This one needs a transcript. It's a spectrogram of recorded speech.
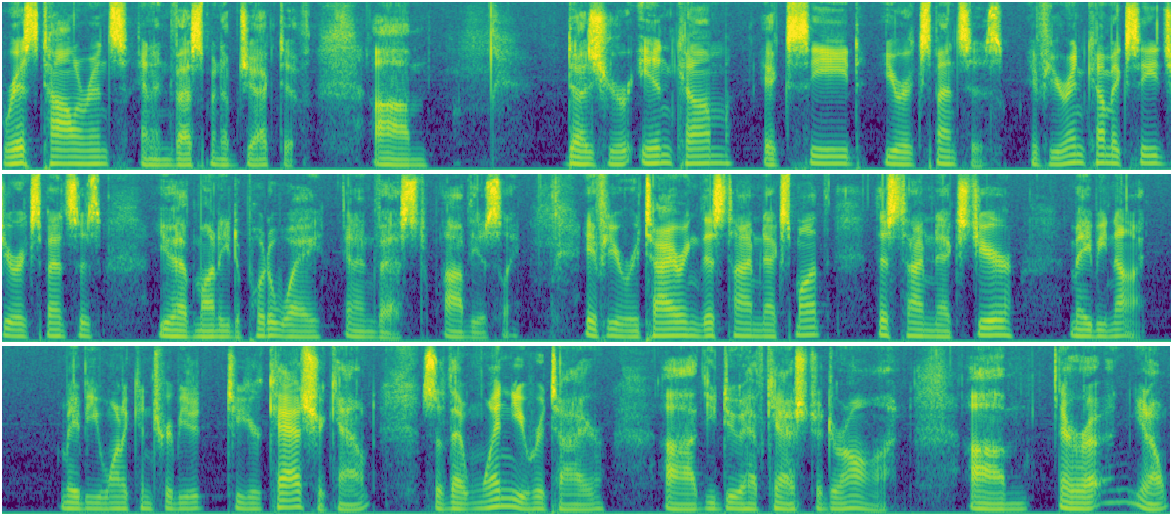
risk tolerance and investment objective. Um, does your income exceed your expenses? If your income exceeds your expenses, you have money to put away and invest, obviously. If you're retiring this time next month, this time next year, maybe not. Maybe you want to contribute to your cash account so that when you retire, uh, you do have cash to draw on. Um, there, are, you know,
